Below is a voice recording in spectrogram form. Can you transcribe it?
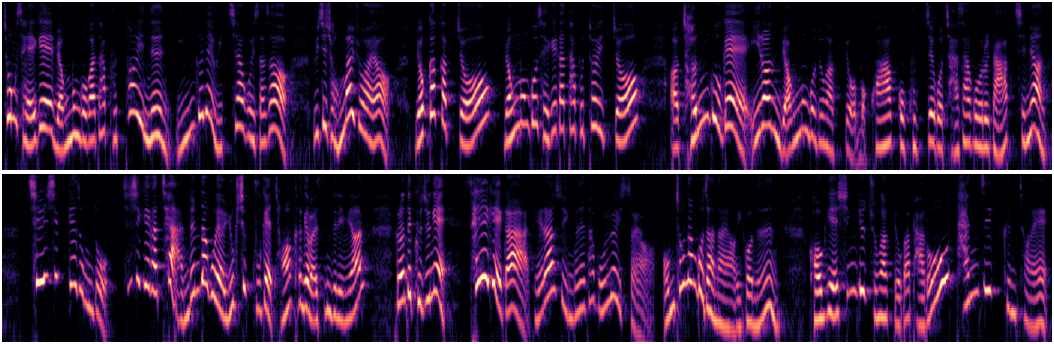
총 3개의 명문고가 다 붙어 있는 인근에 위치하고 있어서 위치 정말 좋아요. 역 가깝죠? 명문고 3개가 다 붙어 있죠? 어, 전국에 이런 명문고등학교, 뭐 과학고, 국제고, 자사고를 다 합치면 70개 정도, 70개가 채 안 된다고 해요. 69개 정확하게 말씀드리면. 그런데 그 중에 3개가 대라수 인근에 다 몰려 있어요. 엄청난 거잖아요. 이거는. 거기에 신규 중학교가 바로 단지 근처에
